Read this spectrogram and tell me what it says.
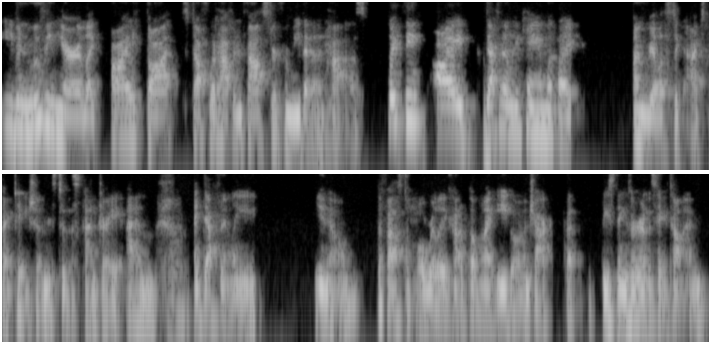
even moving here like i thought stuff would happen faster for me than it has so i think i definitely came with like unrealistic expectations to this country and right. i definitely you know the festival really kind of put my ego in check that these things are going to take time.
